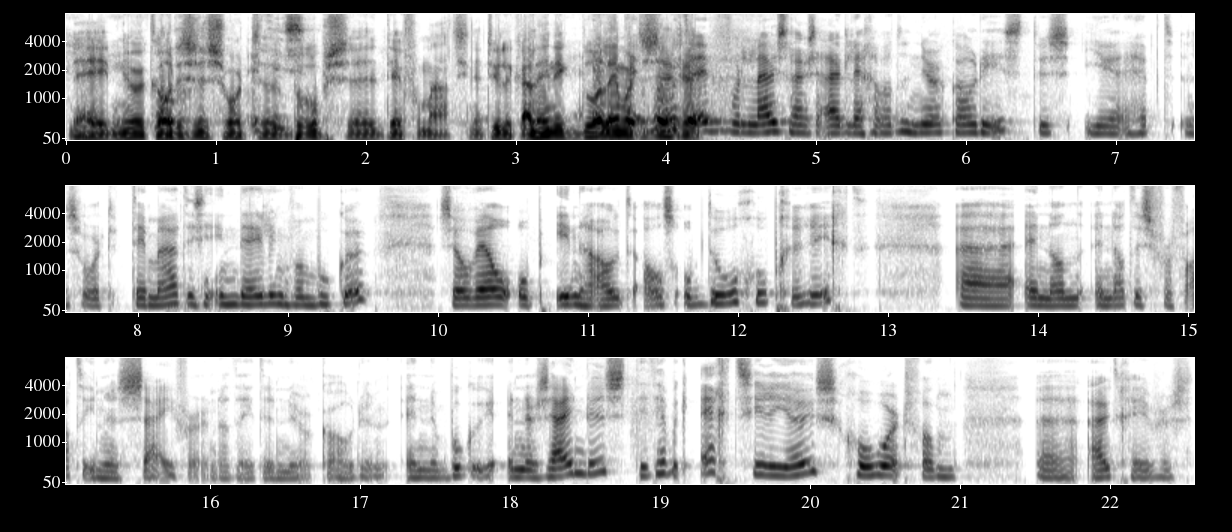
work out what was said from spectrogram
Nee, neurcode is een soort eh, is- beroepsdeformatie natuurlijk. Alleen ik bedoel alleen maar te We zeggen... moeten even voor de luisteraars uitleggen wat een neurcode is. Dus je hebt een soort thematische indeling van boeken. Zowel op inhoud als op doelgroep gericht. Eh, en, dan, en dat is vervat in een cijfer. En dat heet een neurcode. En, de boeken, en er zijn dus, dit heb ik echt serieus gehoord van eh, uitgevers,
